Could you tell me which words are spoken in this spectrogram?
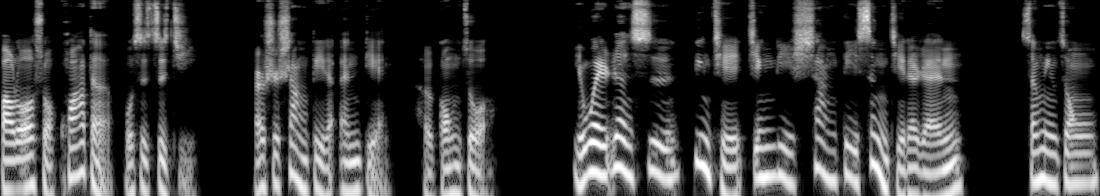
保罗所夸的不是自己，而是上帝的恩典和工作。一位认识并且经历上帝圣洁的人，生命中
